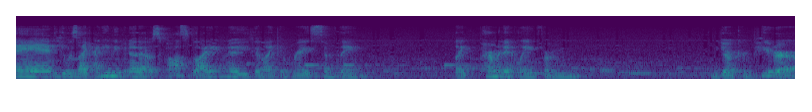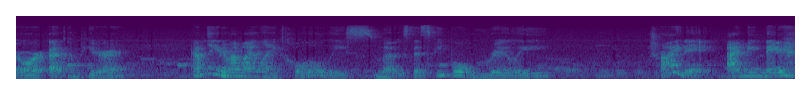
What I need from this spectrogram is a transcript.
And he was like, I didn't even know that was possible. I didn't know you could like erase something like permanently from your computer or a computer. And I'm thinking in my mind like, holy smokes, this people really tried it. I mean, they,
